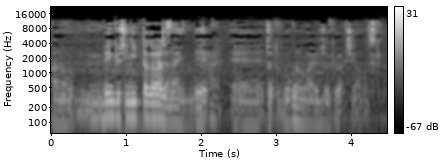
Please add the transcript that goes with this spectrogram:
あの、勉強しに行った側じゃないんで、えーちょっと僕の場合は状況は違うんですけど。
